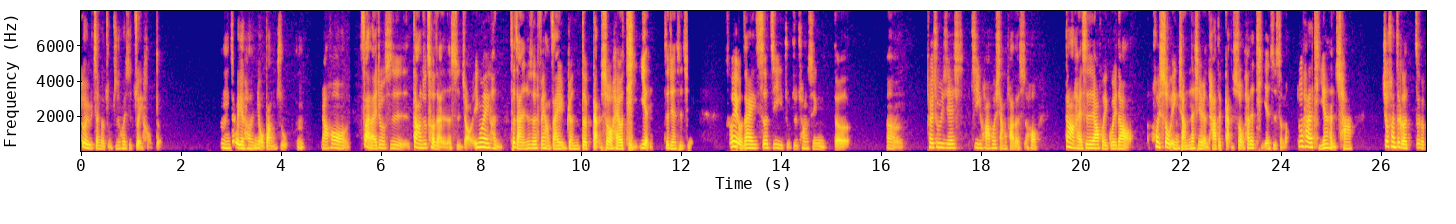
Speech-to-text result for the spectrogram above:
对于整个组织会是最好的，嗯，这个也很有帮助，嗯，然后再来就是，当然就策展人的视角，因为很策展人就是非常在意人的感受还有体验这件事情，所以我在设计组织创新的，嗯，推出一些计划或想法的时候，当然还是要回归到会受影响的那些人，他的感受、他的体验是什么？如果他的体验很差，就算这个这个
